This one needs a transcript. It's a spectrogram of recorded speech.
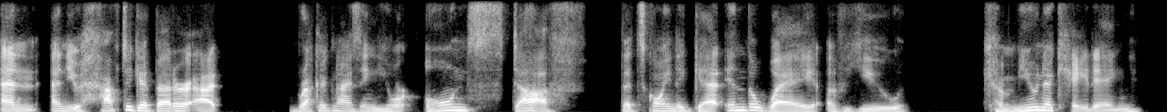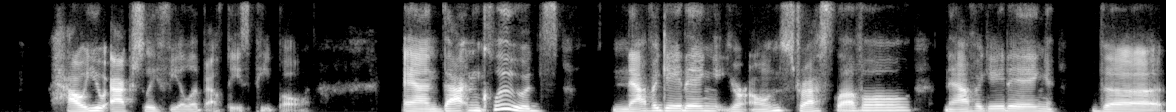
And and you have to get better at recognizing your own stuff that's going to get in the way of you communicating how you actually feel about these people. And that includes navigating your own stress level, navigating the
